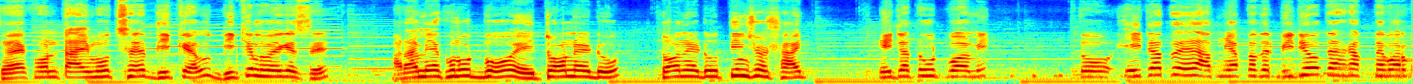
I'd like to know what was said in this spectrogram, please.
তো এখন টাইম হচ্ছে বিকেল বিকেল হয়ে গেছে। আর আমি এখন উঠবো এই টর্নেডো টর্নেডো তিনশো ষাট। এইটাতে উঠবো আমি। তো এইটাতে আমি আপনাদের ভিডিও দেখাতে পারব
